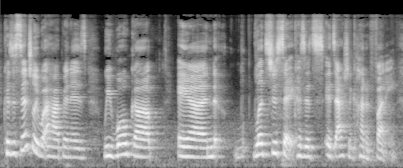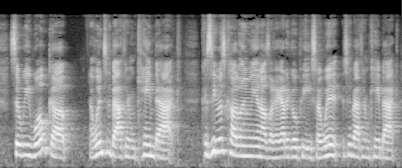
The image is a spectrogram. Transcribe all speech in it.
Because essentially, what happened is we woke up and let's just say because it's it's actually kind of funny. So we woke up. I went to the bathroom, came back because he was cuddling me, and I was like, I gotta go pee. So I went to the bathroom, came back.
